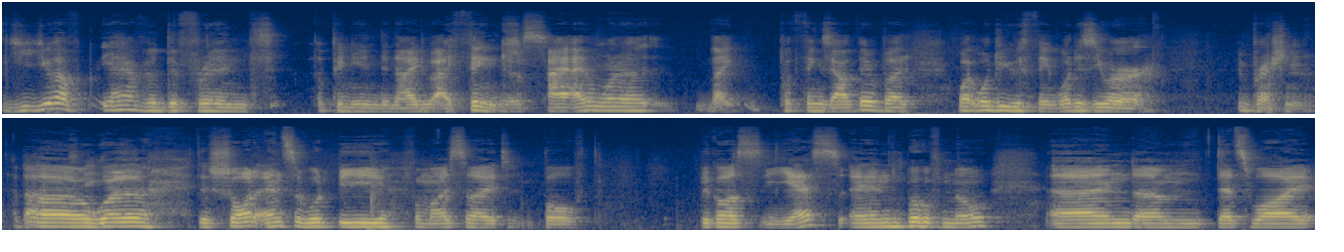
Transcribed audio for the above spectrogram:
you have you have a different opinion than I do. I think Yes. I, I don't want to like put things out there, but what what do you think? What is your impression about? Uh, today? well, the short answer would be from my side both, because yes and both no, and um, that's why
